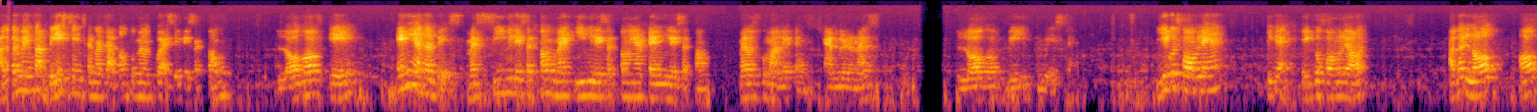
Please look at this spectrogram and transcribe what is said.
अगर मैं इनका बेस चेंज करना चाहता हूँ तो मैं उनको ऐसे ले सकता हूँ, log of a any other base, मैं c भी ले सकता हूँ, मैं e भी ले सकता हूँ, या 10 भी ले सकता हूँ, मैं उसको मान 10 can be written as log of b base 10 ये कुछ फॉर्मूले हैं, ठीक है? एक दो फॉर्मूले और। अगर log of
